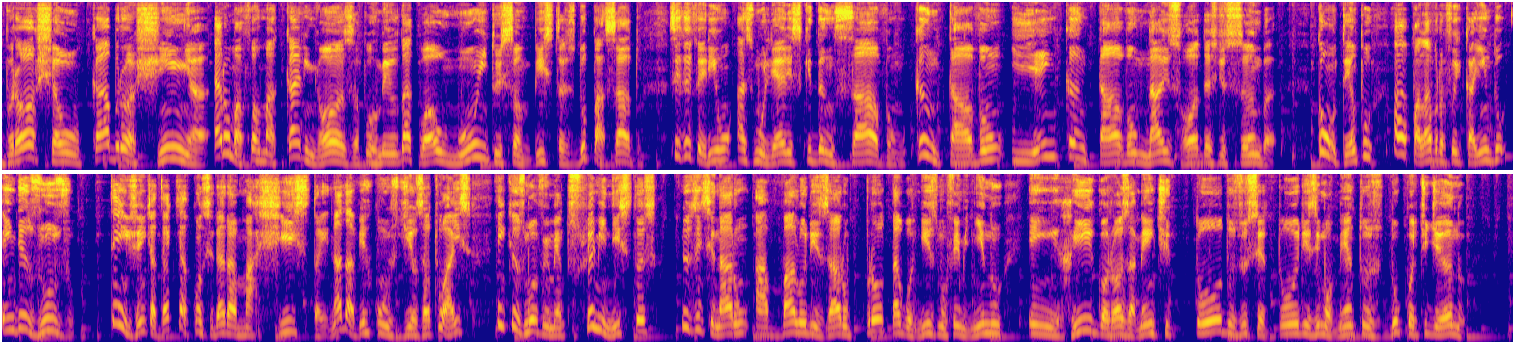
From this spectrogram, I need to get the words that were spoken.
Cabrocha ou cabrochinha era uma forma carinhosa por meio da qual muitos sambistas do passado se referiam às mulheres que dançavam, cantavam e encantavam nas rodas de samba. Com o tempo, a palavra foi caindo em desuso. Tem gente até que a considera machista e nada a ver com os dias atuais em que os movimentos feministas nos ensinaram a valorizar o protagonismo feminino em rigorosamente todos os setores e momentos do cotidiano.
